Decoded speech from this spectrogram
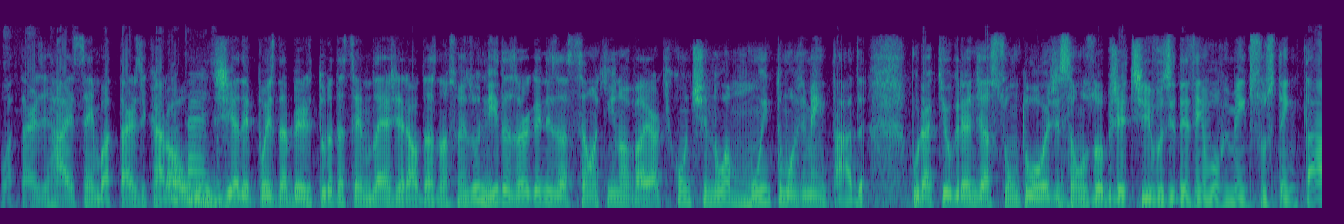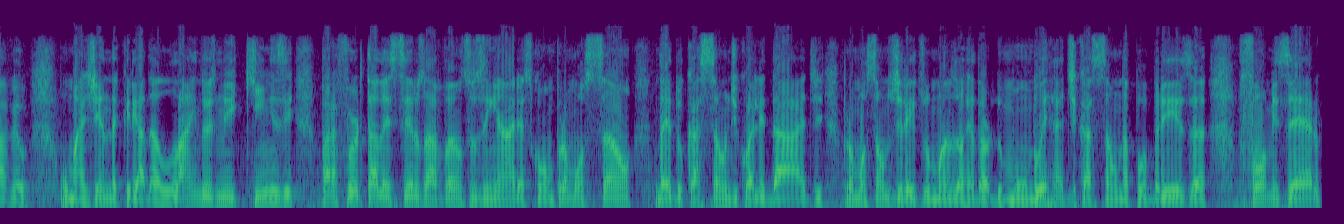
Boa tarde, Heisen. Boa tarde, Carol. Boa tarde. Um dia depois da abertura da Assembleia Geral das Nações Unidas, a organização aqui em Nova York continua muito movimentada. Por aqui, o grande assunto hoje são os Objetivos de Desenvolvimento Sustentável, uma agenda criada lá em 2015 para fortalecer os avanços em áreas como promoção da educação de qualidade, promoção dos direitos humanos ao redor do mundo, erradicação da pobreza, fome zero.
